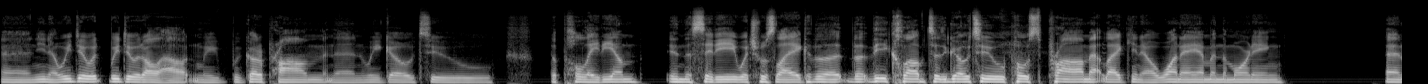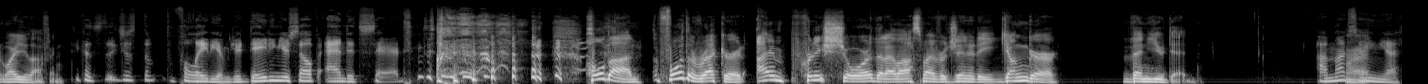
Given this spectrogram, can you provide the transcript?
and you know we do it we do it all out, and we we go to prom, and then we go to the Palladium in the city, which was like the the the club to go to post prom at like you know one a.m. in the morning. And why are you laughing? Because just the, the palladium. You're dating yourself, and it's sad. Hold on. For the record, I'm pretty sure that I lost my virginity younger than you did. I'm not All saying right. yet.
